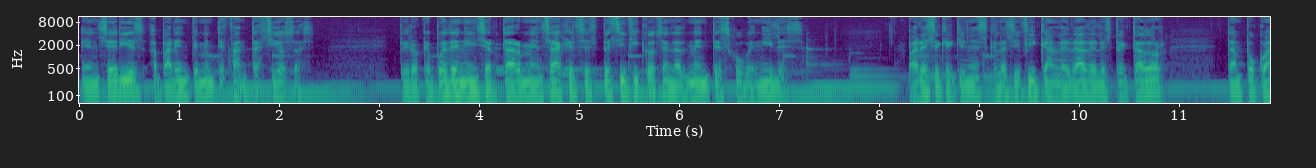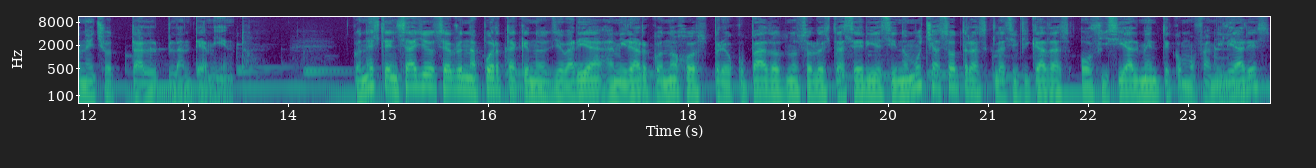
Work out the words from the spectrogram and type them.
en series aparentemente fantasiosas, pero que pueden insertar mensajes específicos en las mentes juveniles. Parece que quienes clasifican la edad del espectador tampoco han hecho tal planteamiento. Con este ensayo se abre una puerta que nos llevaría a mirar con ojos preocupados no solo esta serie, sino muchas otras clasificadas oficialmente como familiares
